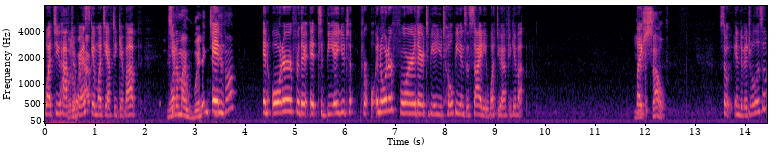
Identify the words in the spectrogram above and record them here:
What do you have What to risk, and what do you have to give up What am I willing to in- give up? In order for there it to be a ut- for in order for there to be a utopian society? What do you have to give up? like- Yourself. So individualism.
